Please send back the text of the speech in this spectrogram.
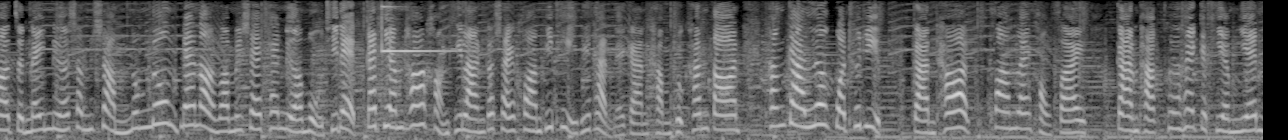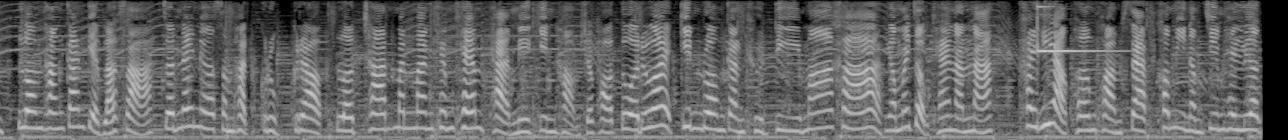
ทอดจนได้เนื้อฉ่ำๆนุ่มๆ แน่นอนว่าไม่ใช่แค่เนื้อหมูที่เด็ด กระเทียมทอดของที่ร้านก็ใช้ความพิถีพิถันในการทำทุกขั้นตอน ทั้งการเลือกวัตถุดิบ การทอด ความแรงของไฟ การพักเพื่อให้กระเทียมเย็น รวมทั้งการเก็บรักษา จนได้เนื้อสัมผัสกรุบกรอบ รสชาติมันๆเค็มๆ แถมมีกลิ่นหอมเฉพาะตัวด้วย กินรวมกันคือดีมากค่ะ ยังไม่จบแค่นั้นนะ รที่อยากเพิ่มความแซ่บเขามีน้ำจิ้มให้เลือก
